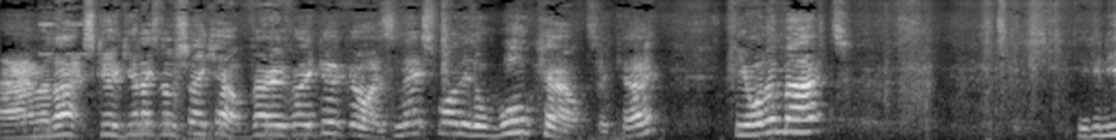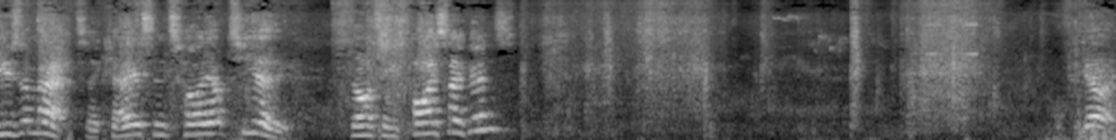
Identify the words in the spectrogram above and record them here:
And relax, good, get legs a little shake out. Very, very good guys. Next one is a walkout, okay? If you want a mat, you can use a mat, okay? It's entirely up to you. Starting five seconds. You go.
